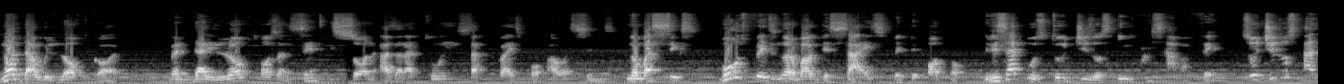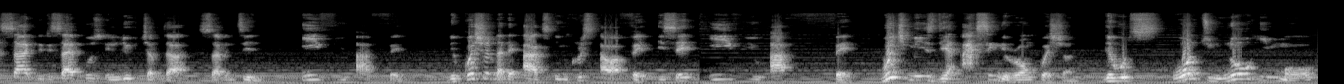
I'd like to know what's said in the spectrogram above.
Not that we loved God, but that he loved us and sent his son as an atoning sacrifice for our sins. Number six, both faith is not about the size but the author. The disciples told Jesus, increase our faith. So Jesus answered the disciples in Luke chapter 17, if you have faith. The question that they asked, increase our faith, he said, if you have faith, which means they are asking the wrong question. They would want to know him more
